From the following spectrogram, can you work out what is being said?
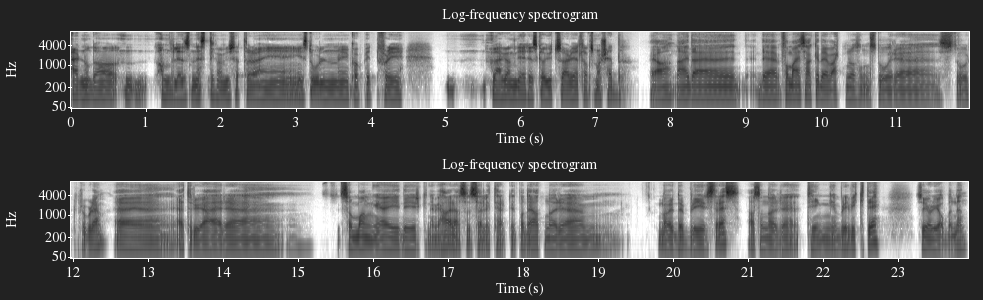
Er det noe da annerledes neste gang du setter deg i stolen i cockpit, fordi hver gang dere skal ut, så er det et eller annet som har skjedd? Ja, nei, det, det, for meg så har ikke det vært noe sånn store, stort problem. Jeg, jeg tror jeg er, som mange i de yrkene vi har, altså selektert litt på det at når, når det blir stress, altså når ting blir viktig, så gjør du jobben din.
